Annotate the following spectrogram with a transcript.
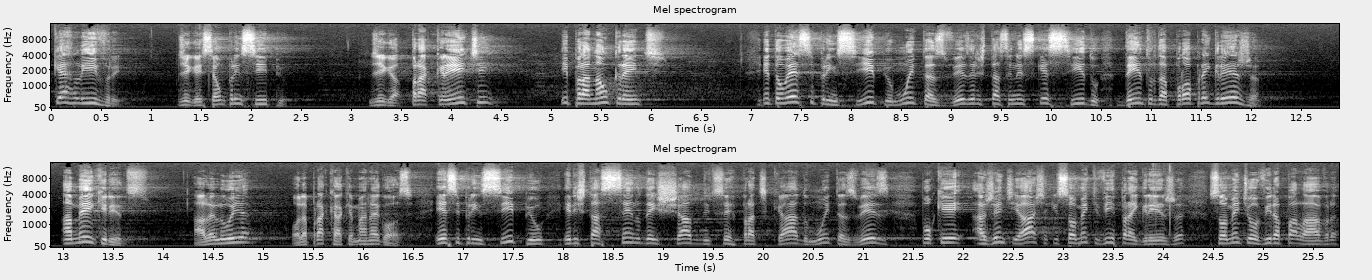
quer livre. Diga, isso é um princípio. Diga, para crente e para não crente. Então, esse princípio, muitas vezes, ele está sendo esquecido dentro da própria igreja. Amém, queridos? Aleluia. Olha para cá que é mais negócio. Esse princípio, ele está sendo deixado de ser praticado muitas vezes, porque a gente acha que somente vir para a igreja, somente ouvir a palavra,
